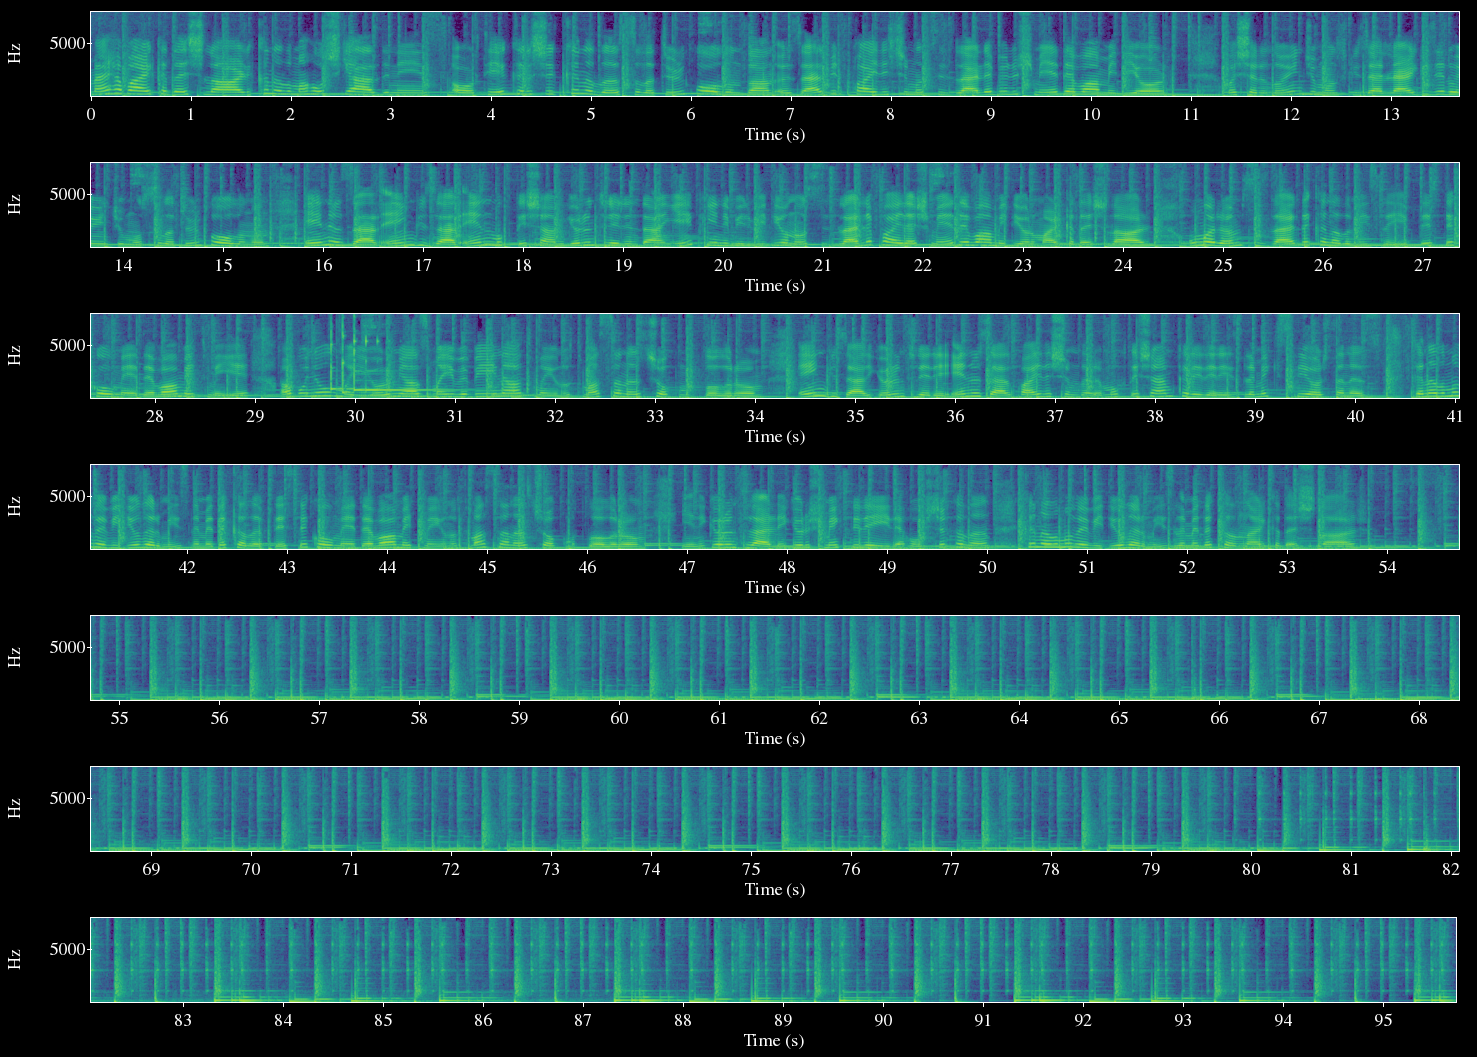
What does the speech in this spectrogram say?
Merhaba arkadaşlar, kanalıma hoş geldiniz. Ortaya Karışık kanalı Sıla Türkoğlu'ndan özel bir paylaşımı sizlerle bölüşmeye devam ediyor. Başarılı oyuncumuz, güzeller güzel oyuncumuz Sıla Türkoğlu'nun en özel, en güzel, en muhteşem görüntülerinden yepyeni bir videonu sizlerle paylaşmaya devam ediyorum arkadaşlar. Umarım sizler de kanalımı izleyip destek olmaya devam etmeyi, abone olmayı, yorum yazmayı ve beğeni atmayı unutmazsanız çok mutlu olurum. En güzel görüntüleri, en özel paylaşımları, muhteşem kareleri izlemek istiyorsanız kanalımı ve videolarımı izlemede kalıp destek olmaya devam etmeyi unutmazsanız çok mutlu olurum. Yeni görüntülerle görüşmek dileğiyle hoşçakalın. Kanalımı ve videolarımı izlemede kalın arkadaşlar.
